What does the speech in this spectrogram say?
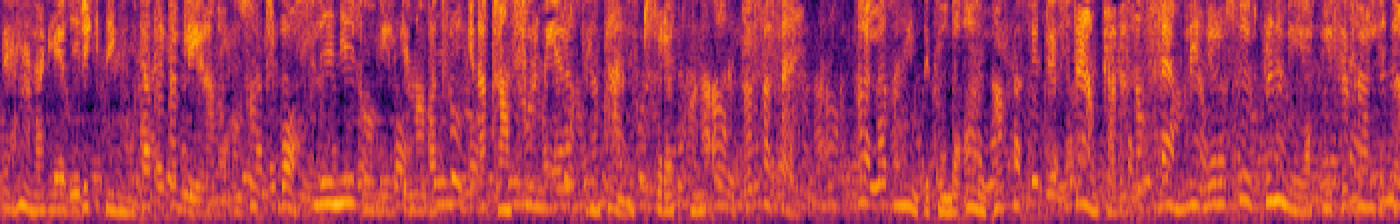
Det hela gled i riktning mot att etablera någon sorts baslinje för vilken man var tvungen att transformeras internt för att kunna anpassa sig. Alla som inte kunde anpassa sig blev stämplade som främlingar och slutade med att bli förföljda.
